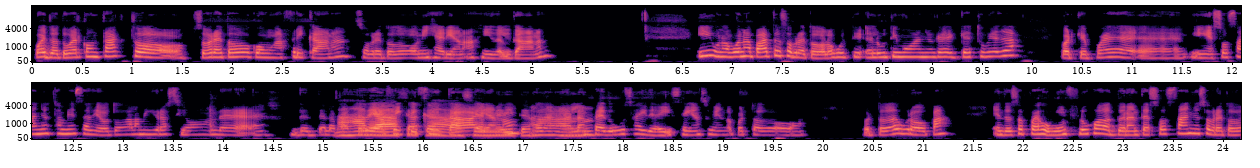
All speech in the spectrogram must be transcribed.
pues yo tuve el contacto sobre todo con africanas, sobre todo nigerianas y del Ghana. Y una buena parte, sobre todo los el último año que, que, estuve allá, porque pues eh, en esos años también se dio toda la migración de, de, la parte de, África, Italia, ¿no? a Lampedusa y de ahí seguían subiendo por, todo, por toda Europa. Entonces pues hubo un flujo durante esos años, sobre todo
